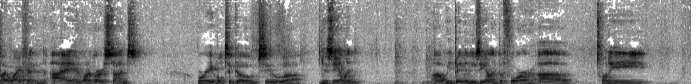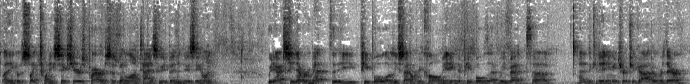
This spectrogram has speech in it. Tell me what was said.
my wife and I and one of our sons were able to go to uh, New Zealand. Uh, we'd been to New Zealand before, uh, 20, I think it was like 26 years prior, so it's been a long time since we'd been to New Zealand. We'd actually never met the people, at least I don't recall meeting the people that we met uh, in the Continuing Church of God over there.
